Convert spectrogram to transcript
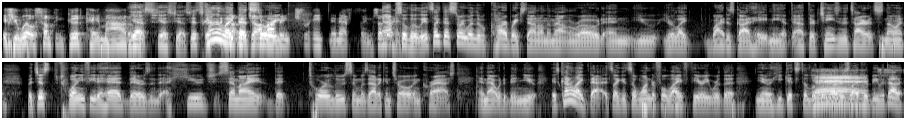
if you will, something good came out of Yes, it. yes, yes. It's kind of like that story. I've been trained and everything. So. Absolutely. It's like that story when the car breaks down on the mountain road and you you're like, why does God hate me? Out there changing the tire, it's snowing, but just 20 feet ahead, there's a, a huge semi that tore loose and was out of control and crashed, and that would have been you. It's kind of like that. It's like it's a wonderful life theory where the you know he gets to look at what his life would be without it.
